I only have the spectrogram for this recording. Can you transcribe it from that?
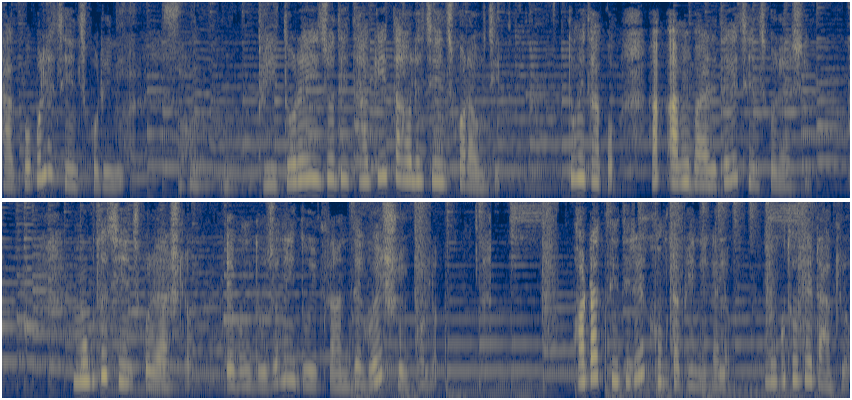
থাকব বলে চেঞ্জ করিনি। ভিতরেই যদি থাকি তাহলে চেঞ্জ করা উচিত। তুমি থাকো। আমি বাইরে থেকে চেঞ্জ করে আসি। মুগ্ধ চেঞ্জ করে আসলো এবং দুজনেই দুই প্রান্তে হয়ে শুয়ে পড়ল। হঠাৎ তিতিরের ঘুমটা ভেঙে গেল। মুগ্ধকে ডাকলো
